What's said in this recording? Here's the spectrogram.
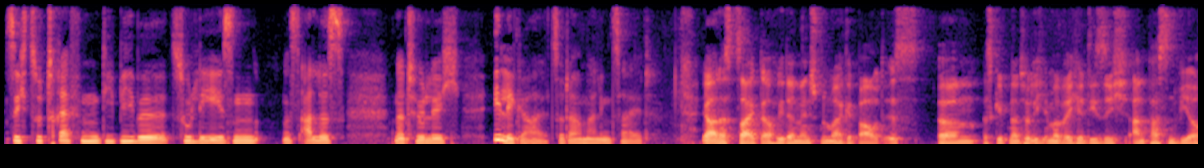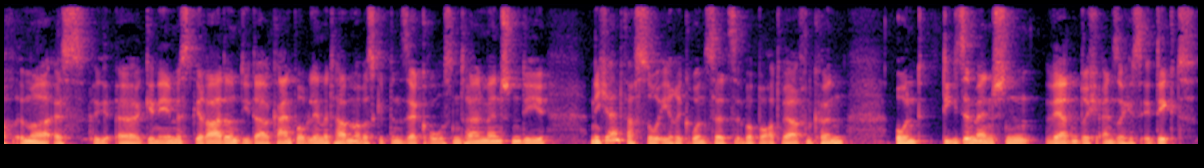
sich zu treffen, die Bibel zu lesen. Das ist alles natürlich illegal zur damaligen Zeit. Ja, und es zeigt auch, wie der Mensch nun mal gebaut ist. Ähm, es gibt natürlich immer welche, die sich anpassen, wie auch immer es äh, genehm ist gerade und die da kein Problem mit haben, aber es gibt einen sehr großen Teil Menschen, die nicht einfach so ihre Grundsätze über Bord werfen können. Und diese Menschen werden durch ein solches Edikt,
